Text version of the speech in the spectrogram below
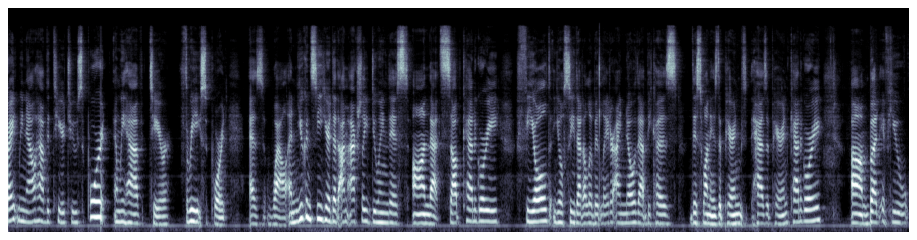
right? We now have the tier 2 support and we have tier 3 support as well. And you can see here that I'm actually doing this on that subcategory field. You'll see that a little bit later. I know that because this one is the parent has a parent category. Um, but if you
